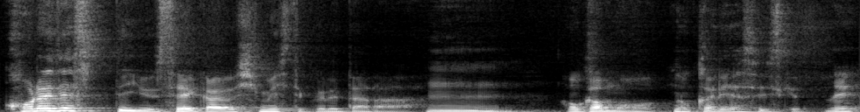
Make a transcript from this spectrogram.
これですっていう正解を示してくれたらうん。うん。他も乗っかりやすいですけどね。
